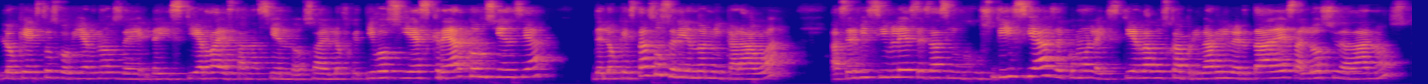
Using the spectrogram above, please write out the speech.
lo que estos gobiernos de, de izquierda están haciendo. O sea, el objetivo sí es crear conciencia de lo que está sucediendo en Nicaragua, hacer visibles esas injusticias de cómo la izquierda busca privar libertades a los ciudadanos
